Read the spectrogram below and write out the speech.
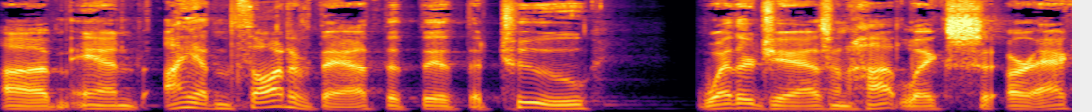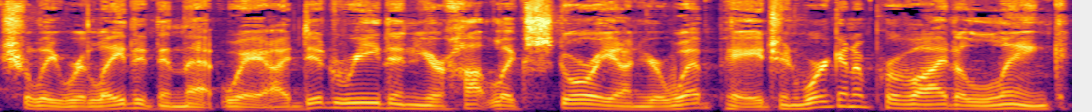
um, and I hadn't thought of that. That the the two weather jazz and hot licks are actually related in that way. I did read in your hot licks story on your webpage, and we're going to provide a link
